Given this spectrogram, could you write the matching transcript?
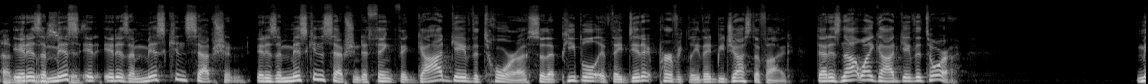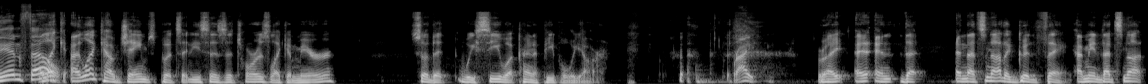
of it is a mis is- it, it is a misconception. It is a misconception to think that God gave the Torah so that people, if they did it perfectly, they'd be justified. That is not why God gave the Torah. Man I fell. like I like how James puts it. He says the Torah is like a mirror, so that we see what kind of people we are. right. right and, and that and that's not a good thing i mean that's not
